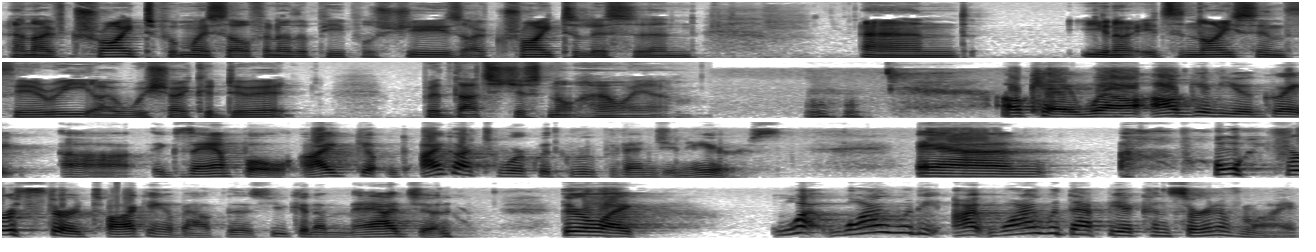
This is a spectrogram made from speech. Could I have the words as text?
And I've tried to put myself in other people's shoes, I've tried to listen, and, you know, it's nice in theory. I wish I could do it, but that's just not how I am. Mm-hmm. Okay, well, I'll give you a great uh, example, I get, I got to work with a group of engineers, and when we first started talking about this, you can imagine they're like, "What? Why would he? I, why would that be a concern of mine?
